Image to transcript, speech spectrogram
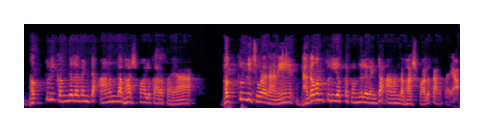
భక్తుడి కందుల వెంట ఆనంద భాష్పాలు కారతాయా? భక్తుణ్ణి చూడగానే భగవంతుడి యొక్క కందుల వెంట ఆనంద భాష్పాలు కారతాయా?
